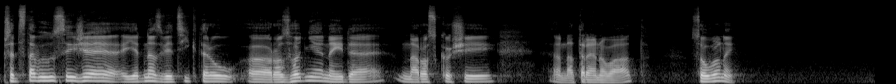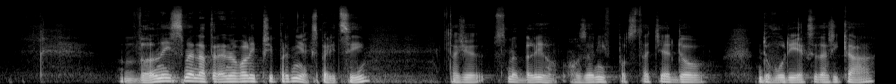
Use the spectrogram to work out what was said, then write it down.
představuju si, že jedna z věcí, kterou eh, rozhodně nejde na rozkoši eh, natrénovat, jsou vlny. Vlny jsme natrénovali při první expedici, takže jsme byli hození v podstatě do, do vody, jak se tak říká,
